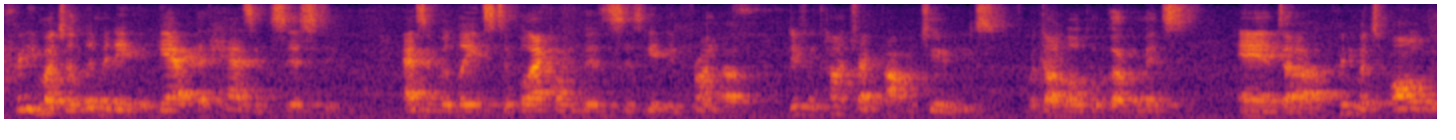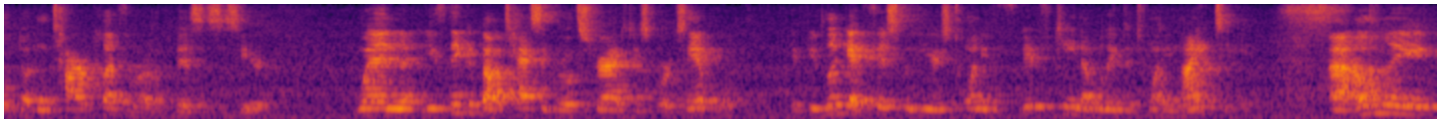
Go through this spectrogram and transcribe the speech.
pretty much eliminate the gap that has existed as it relates to black-owned businesses getting in front of different contract opportunities with our local governments and uh, pretty much all the, entire plethora of businesses here. When you think about tacit growth strategies, for example, if you look at fiscal years 2015, I believe, to 2019, uh, only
